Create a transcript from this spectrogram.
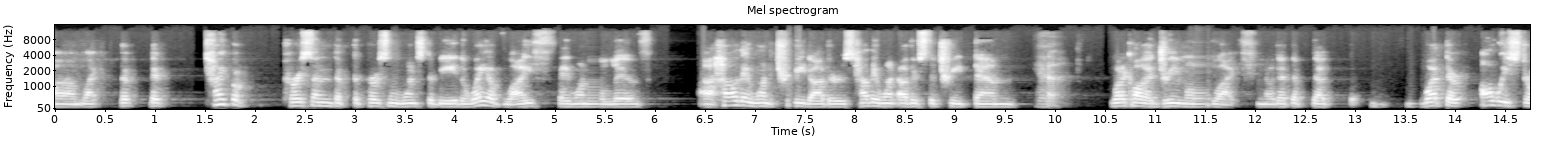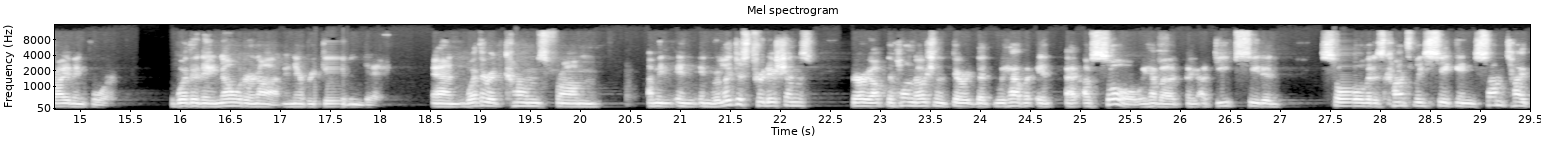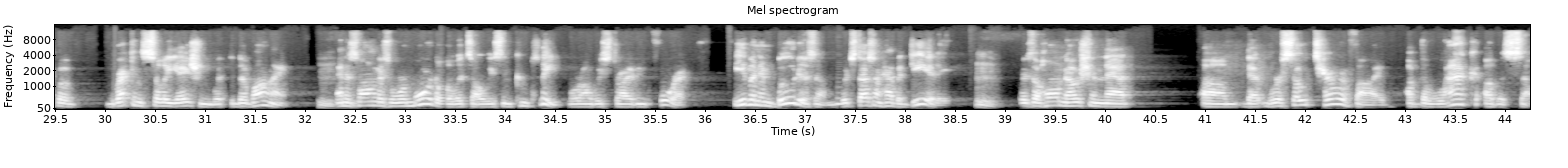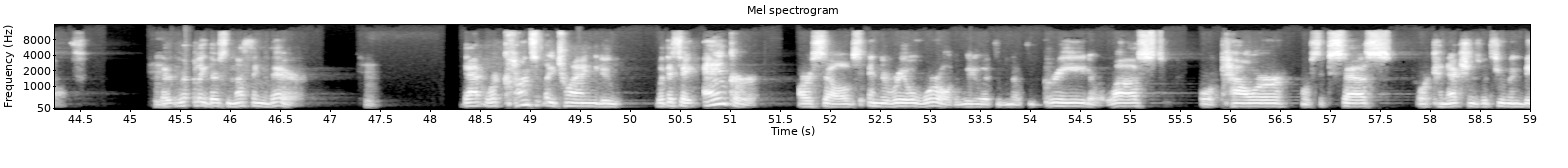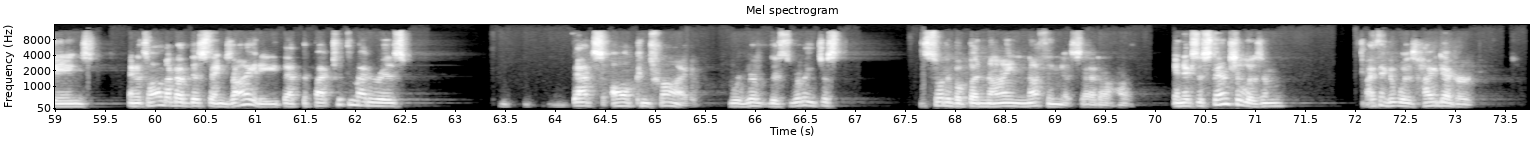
um, like the, the type of person that the person wants to be the way of life they want to live uh, how they want to treat others how they want others to treat them yeah. what I call a dream of life. You know that the, the what they're always striving for, whether they know it or not, in every given day, and whether it comes from, I mean, in, in religious traditions, very often the whole notion that there that we have a, a soul, we have a, a deep seated soul that is constantly seeking some type of reconciliation with the divine. Hmm. And as long as we're mortal, it's always incomplete. We're always striving for it. Even in Buddhism, which doesn't have a deity, Hmm. there's a whole notion that um, that we're so terrified of the lack of a self Hmm. that really there's nothing there. Hmm. That we're constantly trying to, what they say, anchor ourselves in the real world, and we do it through, you know, through greed or lust or power or success or connections with human beings. And it's all about this anxiety that the fact truth of the matter is that's all contrived. We're really, there's really just sort of a benign nothingness at our heart. In existentialism, I think it was Heidegger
